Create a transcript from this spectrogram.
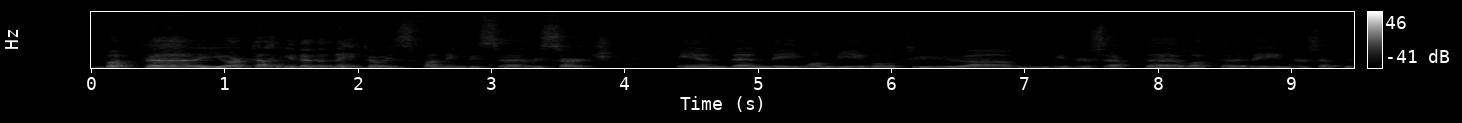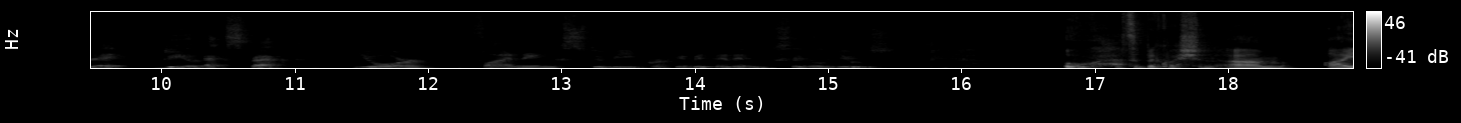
but you are telling me that the NATO is funding this research and then they won't be able to um, intercept uh, what uh, they intercept today. Do you expect your findings to be prohibited in civil use? Oh, that's a big question. Um, I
